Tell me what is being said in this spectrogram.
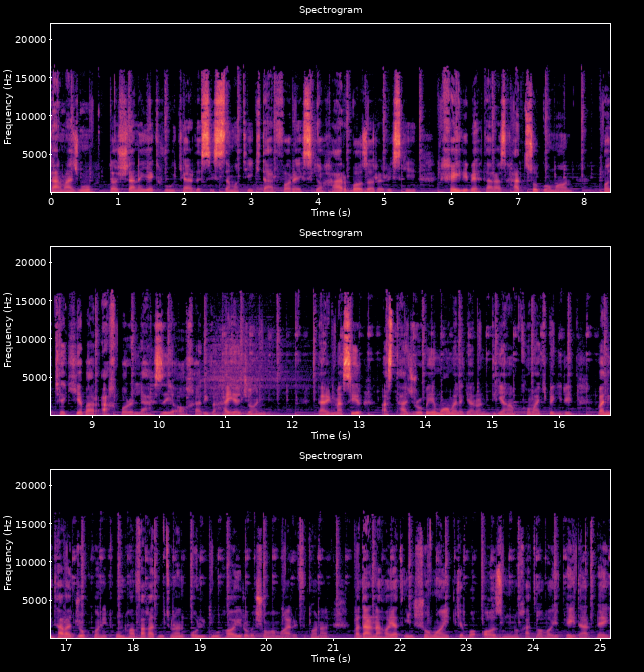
در مجموع داشتن یک رویکرد سیستماتیک در فارکس یا هر بازار ریسکی خیلی بهتر از حدس و گمان با تکیه بر اخبار لحظه آخری و هیجانی. در این مسیر از تجربه معاملهگران دیگه هم کمک بگیرید ولی توجه کنید اونها فقط می‌تونن الگوهایی رو به شما معرفی کنن و در نهایت این شمایید که با آزمون و خطاهای پی در پی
